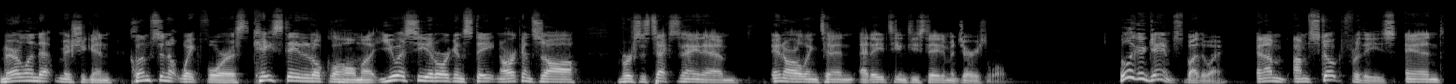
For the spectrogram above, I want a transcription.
Maryland at Michigan, Clemson at Wake Forest, K State at Oklahoma, USC at Oregon State, and Arkansas versus Texas A&M in Arlington at AT&T Stadium at Jerry's World. Really good games, by the way. And I'm I'm stoked for these, and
